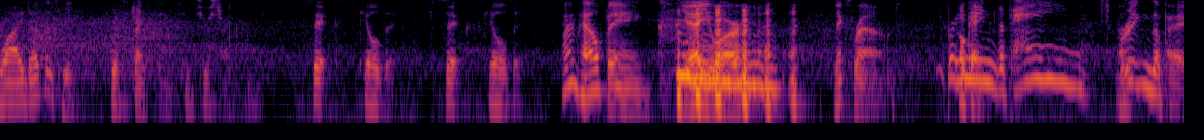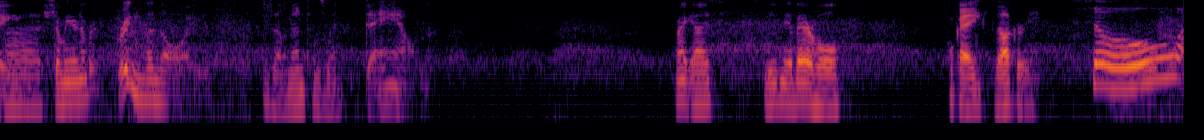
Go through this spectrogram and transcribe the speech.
Why doesn't he? with strengthen, since you're strengthened. Six kills it. Six kills it. I'm helping. Yeah, you are. Next round. Bringing the pain. Bring the pain. Uh, show me your number. Bring the noise. Those elementals went down. All right, guys. Just leave me a bear hole. Okay. Valkyrie. So,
